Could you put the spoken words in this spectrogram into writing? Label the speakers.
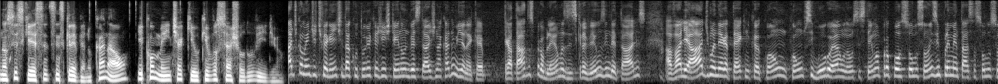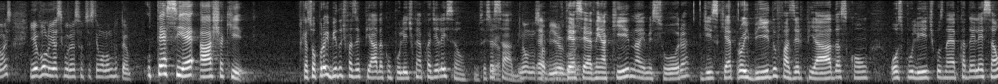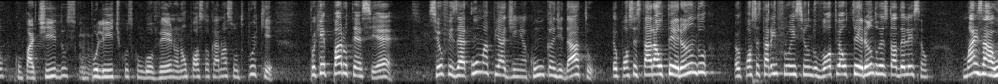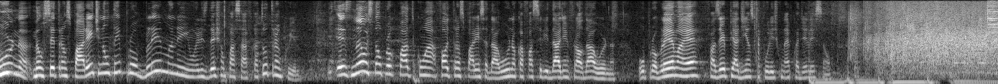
Speaker 1: Não se esqueça de se inscrever no canal e comente aqui o que você achou do vídeo.
Speaker 2: Radicalmente diferente da cultura que a gente tem na universidade e na academia, né? que é tratar dos problemas, escrevê-los em detalhes, avaliar de maneira técnica quão, quão seguro é ou não o sistema, propor soluções, implementar essas soluções e evoluir a segurança do sistema ao longo do tempo.
Speaker 3: O TSE acha que porque eu sou proibido de fazer piada com político em época de eleição. Não sei se você sabe.
Speaker 2: Não, não
Speaker 3: é,
Speaker 2: sabia.
Speaker 3: O TSE vem aqui na emissora, diz que é proibido fazer piadas com os políticos na época da eleição, com partidos, com uhum. políticos, com governo, não posso tocar no assunto. Por quê? Porque para o TSE, se eu fizer uma piadinha com um candidato, eu posso estar alterando, eu posso estar influenciando o voto e alterando o resultado da eleição. Mas a urna não ser transparente não tem problema nenhum, eles deixam passar, fica tudo tranquilo. Eles não estão preocupados com a falta de transparência da urna, com a facilidade em fraudar a urna. O problema é fazer piadinhas com o político na época de eleição.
